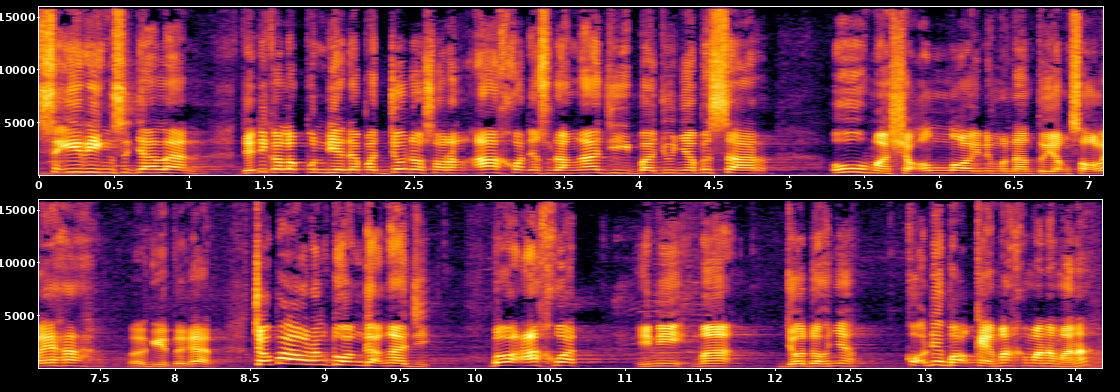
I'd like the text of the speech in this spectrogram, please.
seiring sejalan. Jadi kalaupun dia dapat jodoh seorang akhwat yang sudah ngaji, bajunya besar, Oh, masya Allah ini menantu yang solehah, begitu kan? Coba orang tua nggak ngaji, bawa akhwat, ini mak jodohnya, kok dia bawa kemah ke mana-mana?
